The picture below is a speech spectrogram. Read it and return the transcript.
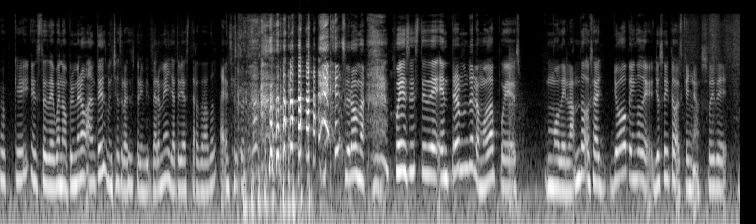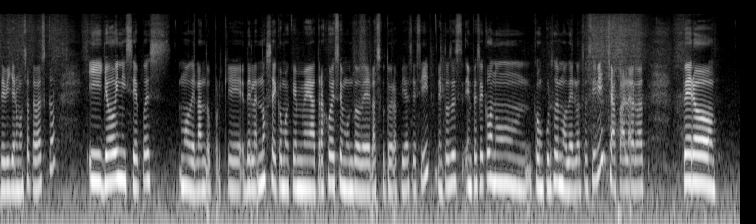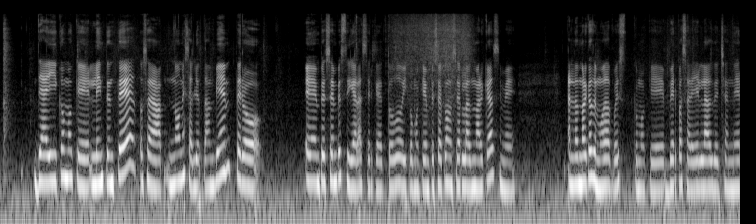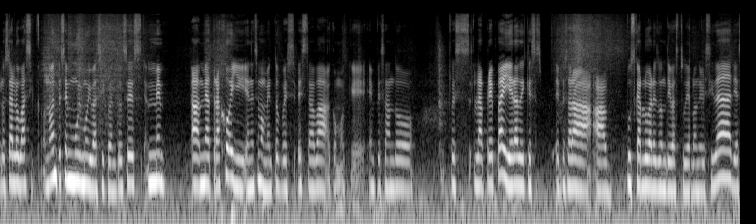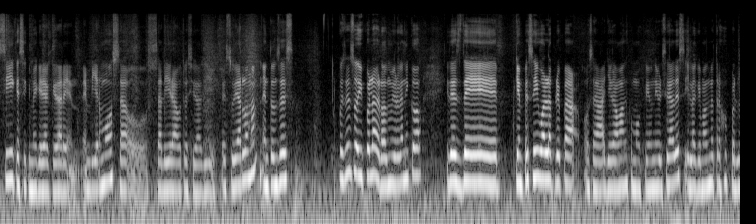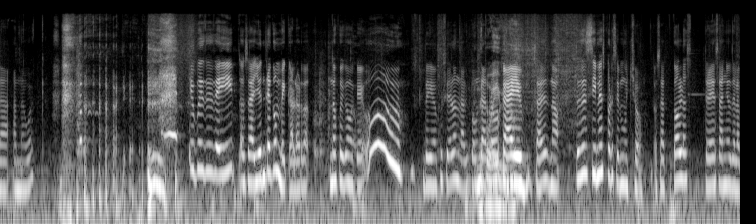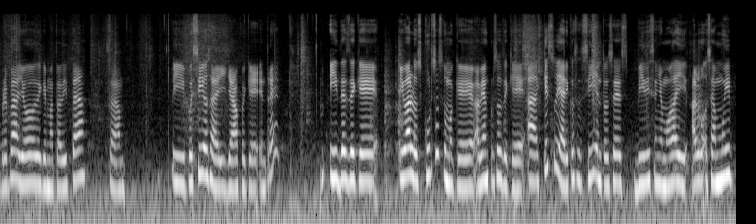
Ok, este de, bueno, primero, antes, muchas gracias por invitarme, ya te habías tardado, Ah, es cierto. es broma. Pues este de, entré al mundo de la moda, pues modelando, o sea, yo vengo de, yo soy tabasqueña, soy de, de Villahermosa, Tabasco, y yo inicié pues modelando porque de la, no sé, como que me atrajo ese mundo de las fotografías y así. Entonces empecé con un concurso de modelos, así bien chafa, la verdad. Pero de ahí como que le intenté, o sea, no me salió tan bien, pero eh, empecé a investigar acerca de todo y como que empecé a conocer las marcas y me las marcas de moda pues como que ver pasarelas de Chanel, o sea, lo básico, ¿no? Empecé muy muy básico, entonces me ah, me atrajo y en ese momento pues estaba como que empezando pues la prepa y era de que empezar a, a buscar lugares donde iba a estudiar la universidad y así, que sí que me quería quedar en, en Villahermosa o salir a otra ciudad y estudiarlo, ¿no? Entonces, pues eso, y fue la verdad muy orgánico. Y desde que empecé igual la prepa, o sea, llegaban como que universidades y la que más me atrajo fue la Anáhuac. y pues desde ahí, o sea, yo entré con beca, la verdad. No fue como que, uh, de que me pusieron la alfombra roja ¿no? y, ¿sabes? No. Entonces sí me esforcé mucho. O sea, todos los tres años de la prepa, yo de que matadita, o sea, y pues sí, o sea, y ya fue que entré. Y desde que iba a los cursos, como que habían cursos de que, ah, ¿qué estudiar? y cosas así. Entonces vi diseño moda y algo, o sea, muy,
